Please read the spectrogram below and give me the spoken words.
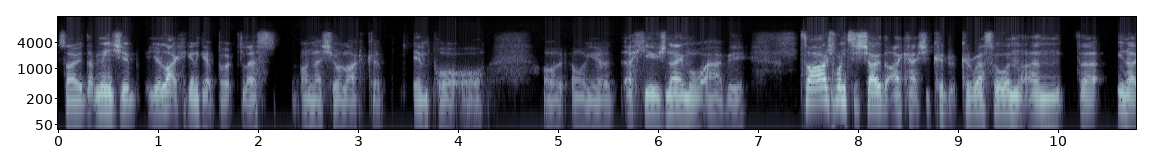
So that means you you're likely going to get booked less unless you're like a import or or or you're a huge name or what have you. So I just wanted to show that I actually could could wrestle and, and that you know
